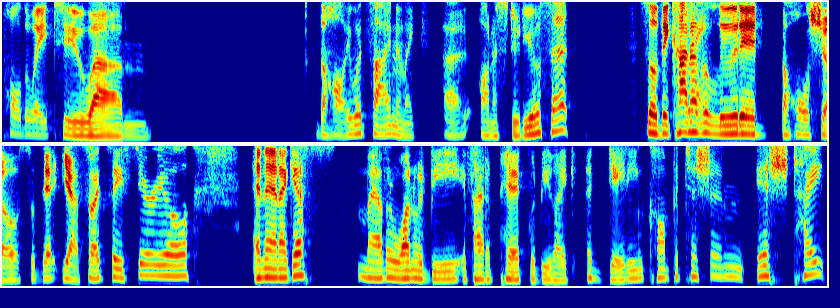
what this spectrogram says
pulled away to um the hollywood sign and like uh, on a studio set so they kind Right. of alluded the whole show. So that yeah, so I'd say serial. And then I guess my other one would be if I had to pick, would be like a dating competition ish type.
